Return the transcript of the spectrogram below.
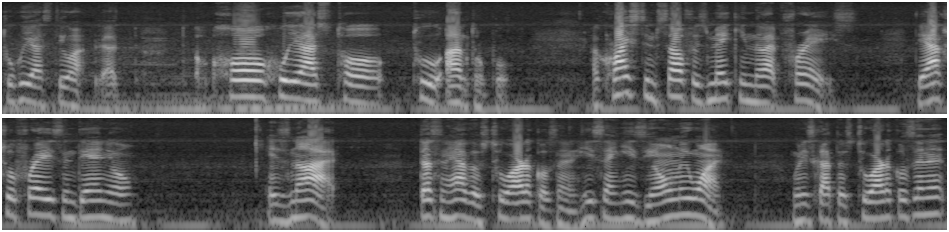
Tuhuias tu uh, ho huias to tu anthropo. Now Christ himself is making that phrase. The actual phrase in Daniel is not doesn't have those two articles in it. He's saying he's the only one. When he's got those two articles in it,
